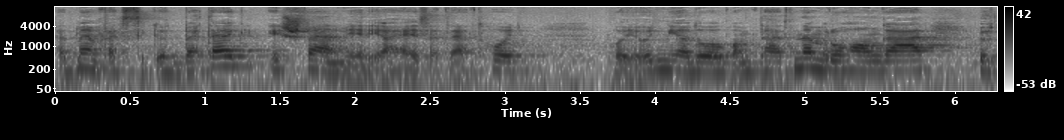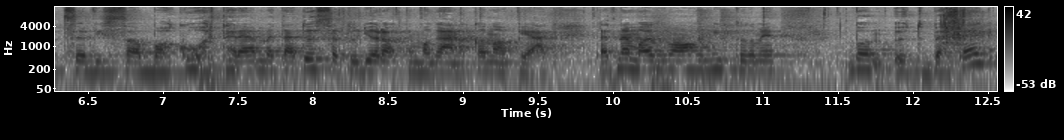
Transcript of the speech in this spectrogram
Tehát benfekszik öt beteg, és felméri a helyzetet, hogy, hogy, hogy mi a dolgom. Tehát nem rohangál ötször vissza abba a korterembe, tehát össze tudja rakni magának a napját. Tehát nem az van, hogy mit tudom én, van öt beteg,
